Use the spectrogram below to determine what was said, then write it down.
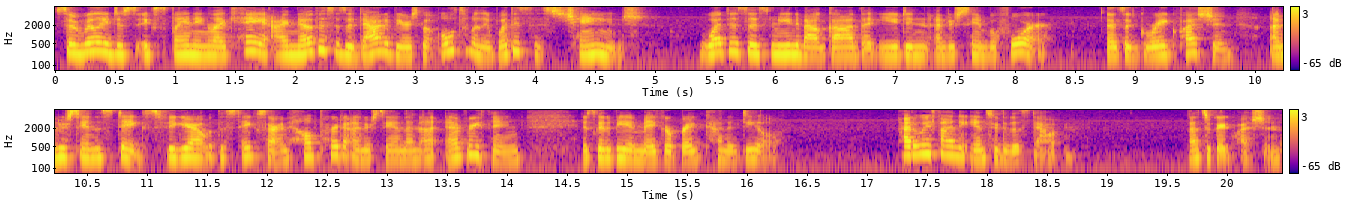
So, really, just explaining, like, hey, I know this is a doubt of yours, but ultimately, what does this change? What does this mean about God that you didn't understand before? That's a great question. Understand the stakes, figure out what the stakes are, and help her to understand that not everything is going to be a make or break kind of deal. How do we find the answer to this doubt? That's a great question.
